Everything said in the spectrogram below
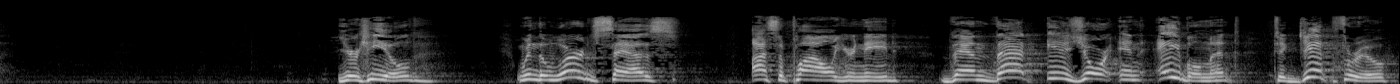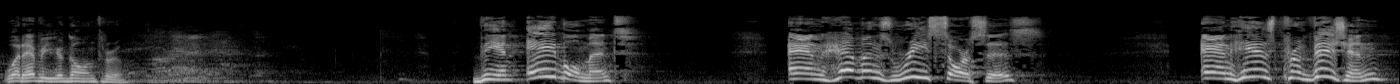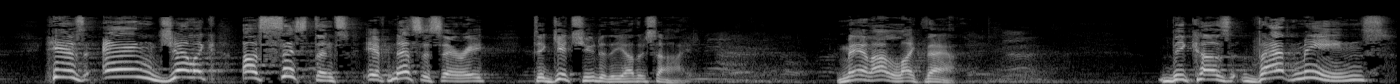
you're healed, when the Word says I supply all your need, then that is your enablement to get through whatever you're going through. Amen. The enablement and heaven's resources and His provision, His angelic assistance, if necessary, to get you to the other side. Man, I like that. Because that means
